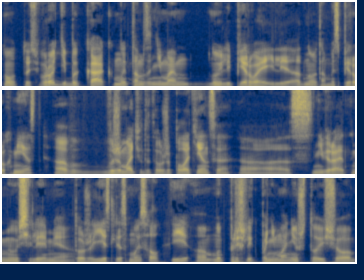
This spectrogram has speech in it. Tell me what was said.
Ну, то есть вроде бы как мы там занимаем, ну, или первое, или одно там из первых мест. А выжимать вот это уже полотенце а, с невероятными усилиями тоже есть ли смысл? И а, мы пришли к пониманию, что еще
